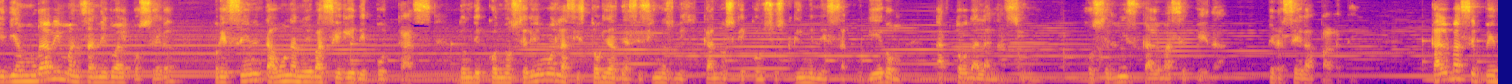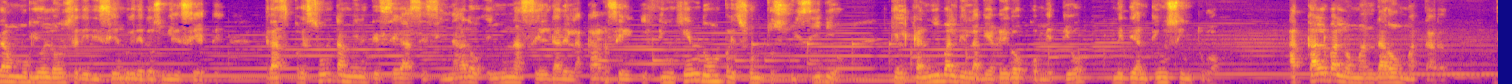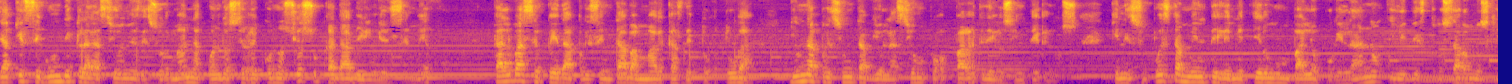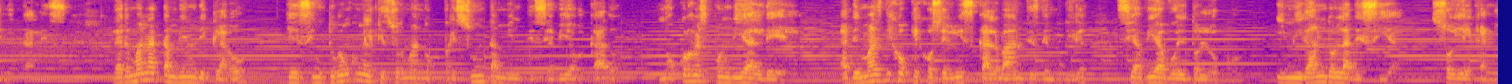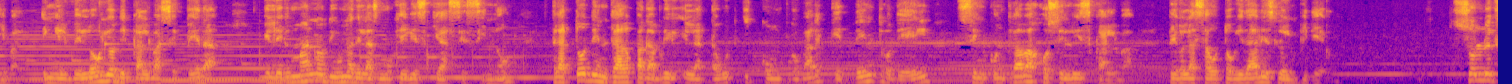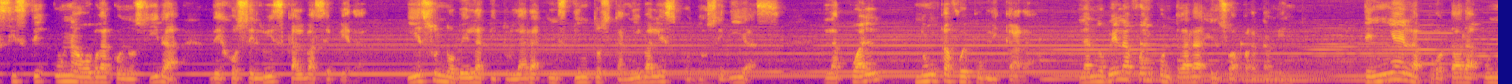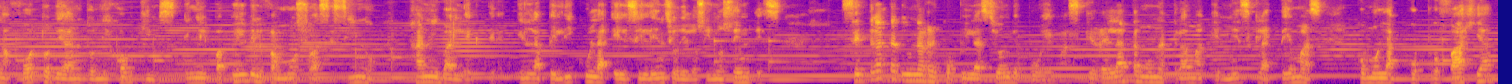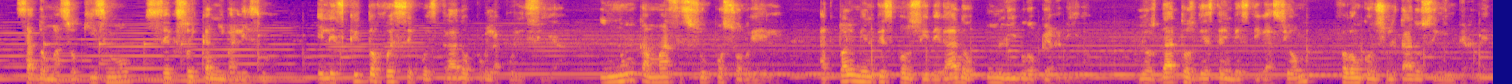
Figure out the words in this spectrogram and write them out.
Ediamurabi Manzanero Alcocer presenta una nueva serie de podcasts donde conoceremos las historias de asesinos mexicanos que con sus crímenes sacudieron a toda la nación. José Luis Calva Cepeda, tercera parte. Calva Cepeda murió el 11 de diciembre de 2007 tras presuntamente ser asesinado en una celda de la cárcel y fingiendo un presunto suicidio que el caníbal de la Guerrero cometió mediante un cinturón. A Calva lo mandaron matar ya que según declaraciones de su hermana, cuando se reconoció su cadáver en el CEMEFO, Calva Cepeda presentaba marcas de tortura y una presunta violación por parte de los internos, quienes supuestamente le metieron un palo por el ano y le destrozaron los genitales. La hermana también declaró que el cinturón con el que su hermano presuntamente se había ahorcado no correspondía al de él. Además dijo que José Luis Calva antes de morir se había vuelto loco y mirándola decía, soy el caníbal. En el velorio de Calva Cepeda, el hermano de una de las mujeres que asesinó trató de entrar para abrir el ataúd y comprobar que dentro de él se encontraba José Luis Calva, pero las autoridades lo impidieron. Solo existe una obra conocida de José Luis Calva Cepeda, y es su novela titulada Instintos Caníbales o Doce Días, la cual nunca fue publicada. La novela fue encontrada en su apartamento Tenía en la portada una foto de Anthony Hopkins en el papel del famoso asesino Hannibal Lecter en la película El silencio de los inocentes. Se trata de una recopilación de poemas que relatan una trama que mezcla temas como la coprofagia, sadomasoquismo, sexo y canibalismo. El escrito fue secuestrado por la policía y nunca más se supo sobre él. Actualmente es considerado un libro perdido. Los datos de esta investigación fueron consultados en Internet.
